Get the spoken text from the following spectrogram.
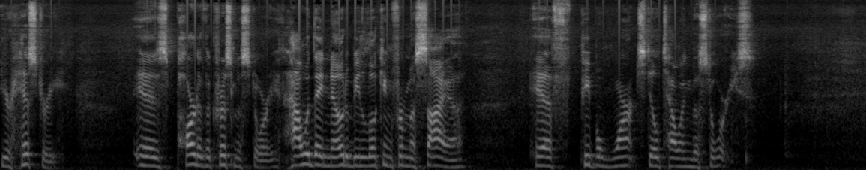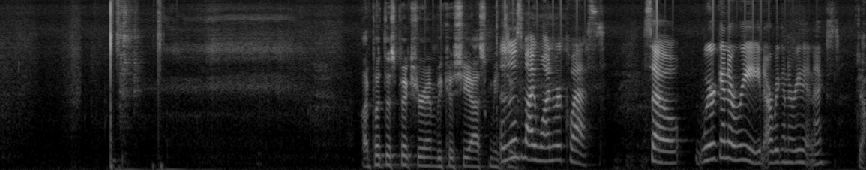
your history is part of the Christmas story. How would they know to be looking for Messiah if people weren't still telling the stories? I put this picture in because she asked me to This to. was my one request. So we're going to read. Are we going to read it next? Yeah.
